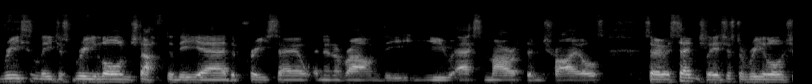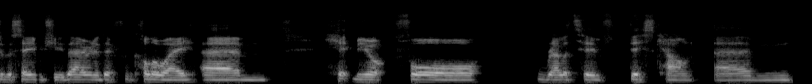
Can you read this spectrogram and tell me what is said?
recently just relaunched after the uh, the pre-sale in and around the US marathon trials. So essentially, it's just a relaunch of the same shoe there in a different colorway. Um, hit me up for relative discount. Um,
